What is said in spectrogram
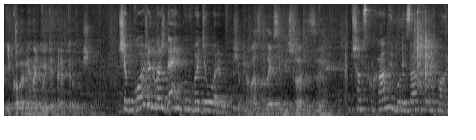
Ніколи не гальмуйте перед труднощами. Щоб кожен ваш день був бадьорим. Щоб на вас валився мішок з Щоб з коханою були завжди у парі.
